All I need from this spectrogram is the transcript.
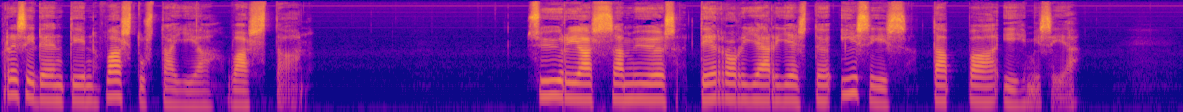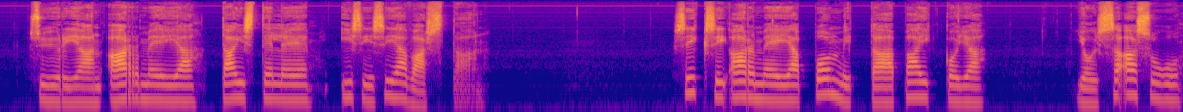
presidentin vastustajia vastaan. Syyriassa myös terrorijärjestö ISIS tappaa ihmisiä. Syyrian armeija taistelee ISISiä vastaan. Siksi armeija pommittaa paikkoja, joissa asuu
